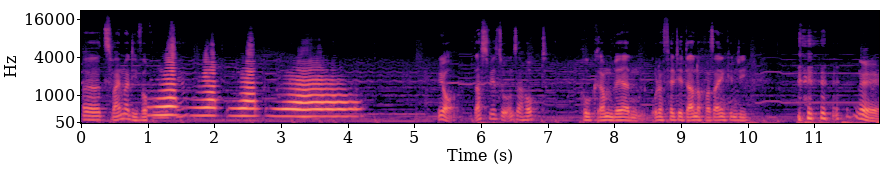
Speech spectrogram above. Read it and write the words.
äh, zweimal die Woche ungefähr. Ja, das wird so unser Hauptprogramm werden. Oder fällt dir da noch was ein, Kinji? nee.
